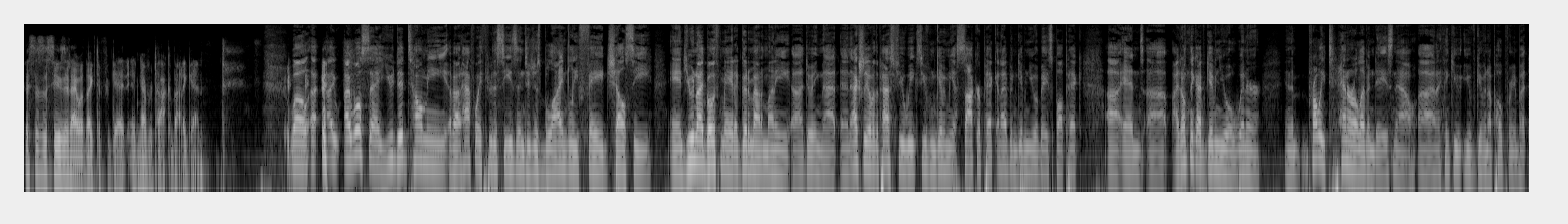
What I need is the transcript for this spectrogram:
this is a season I would like to forget and never talk about again well, I, I will say you did tell me about halfway through the season to just blindly fade Chelsea, and you and I both made a good amount of money uh, doing that. And actually, over the past few weeks, you've been giving me a soccer pick, and I've been giving you a baseball pick. Uh, and uh, I don't think I've given you a winner in probably 10 or 11 days now. Uh, and I think you, you've given up hope for me. But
